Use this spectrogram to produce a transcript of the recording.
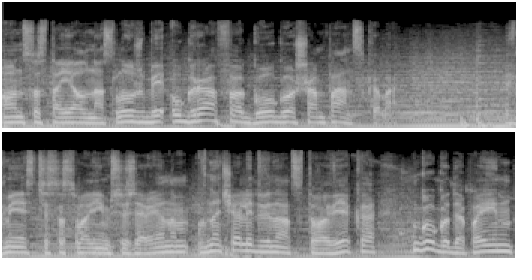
Он состоял на службе у графа Гуго Шампанского. Вместе со своим сюзереном в начале XII века Гуго де Пейн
